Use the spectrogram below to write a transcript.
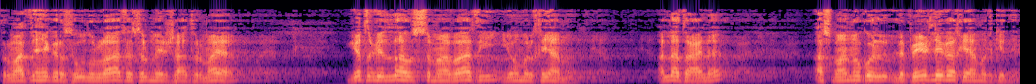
فرماتے ہیں کہ رسول اللہ صلی اللہ علیہ وسلم نے ارشاد فرمایا یتب اللہ السماواتی یوم القیام اللہ تعالی آسمانوں کو لپیٹ لے گا قیامت کے دن۔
